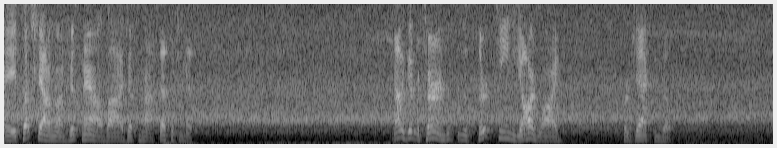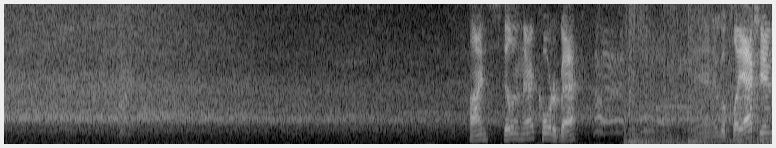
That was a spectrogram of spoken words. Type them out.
a touchdown run just now by Justin Hobbs. That's what you missed. Not a good return, just to the 13-yard line for Jacksonville. Hines still in there, quarterback. And he'll go play action.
